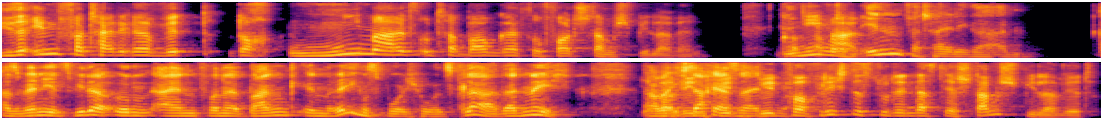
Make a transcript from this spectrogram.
Dieser Innenverteidiger wird doch niemals unter Baumgart sofort Stammspieler werden. Kommt auf niemals. den Innenverteidiger an. Also wenn du jetzt wieder irgendeinen von der Bank in Regensburg holst, klar, dann nicht. Ja, aber ich wen, sag ja seit, wen verpflichtest du denn, dass der Stammspieler wird?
